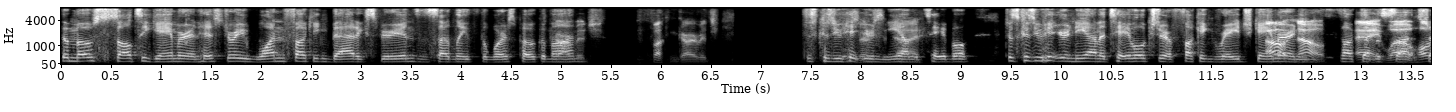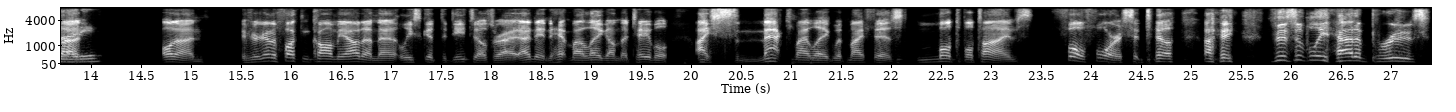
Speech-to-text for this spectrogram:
the most salty gamer in history. One fucking bad experience, and suddenly it's the worst Pokemon. garbage, fucking garbage. Just because you hit your knee on the table. Just because you hit your knee on a table because you're a fucking rage gamer Oh, and no. you fucked Hey, up a whoa, su- hold on. shiny. Hold on. If you're gonna fucking call me out on that, at least get the details right. I didn't hit my leg on the table. I smacked my leg with my fist multiple times, full force, until I visibly had a bruise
